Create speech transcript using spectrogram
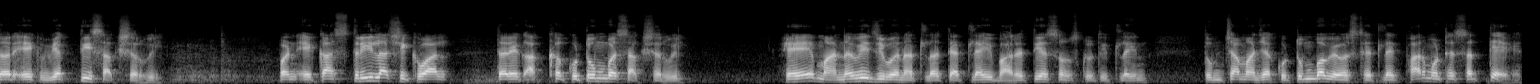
तर एक व्यक्ती साक्षर होईल. पण एका स्त्रीला शिकवाल तर एक अख्खं कुटुंब साक्षर होईल. हे मानवी जीवनातलं त्यातल्याही भारतीय संस्कृतीतलं तुमच्या माझ्या कुटुंब व्यवस्थेतलं एक फार मोठं सत्य आहे.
